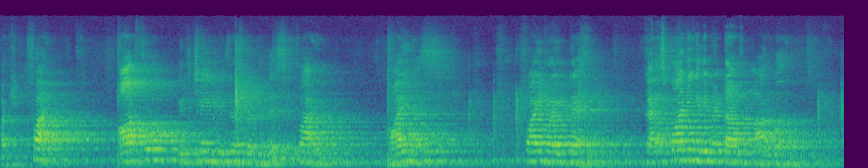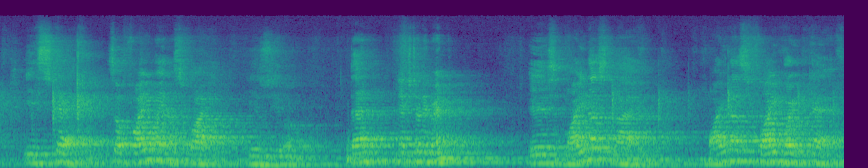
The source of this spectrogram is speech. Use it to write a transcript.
one. Okay, 5. R4 will change with respect to this 5 minus 5 by 10 corresponding element of R1 is 10. So 5 minus 5 is 0. Then next element is minus 9 minus 5 by 10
